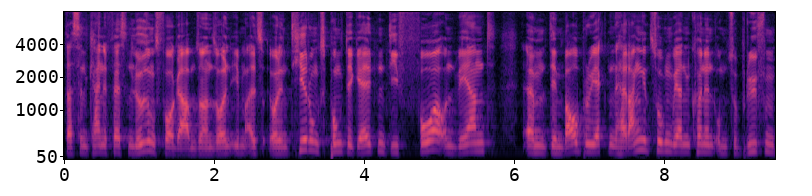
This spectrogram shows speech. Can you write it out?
Das sind keine festen Lösungsvorgaben, sondern sollen eben als Orientierungspunkte gelten, die vor und während den Bauprojekten herangezogen werden können, um zu prüfen,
